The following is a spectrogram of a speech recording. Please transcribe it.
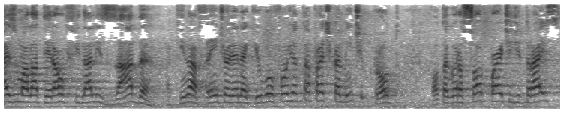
Mais uma lateral finalizada aqui na frente, olhando aqui, o Golfão já está praticamente pronto. Falta agora só a parte de trás,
